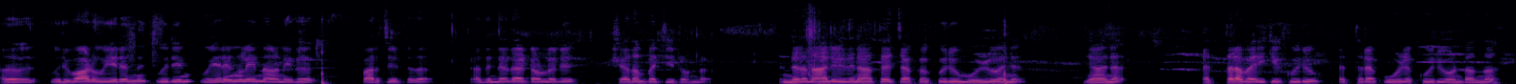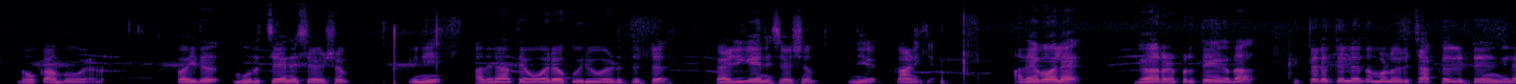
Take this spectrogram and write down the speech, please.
അത് ഒരുപാട് ഉയര- ഉയരങ്ങളിൽ നിന്നാണ് ഇത് പറിച്ചിട്ടത്. അതിന്റേതായിട്ടുള്ളൊരു ക്ഷതം പറ്റിയിട്ടുണ്ട്. എന്നിരുന്നാലും ഇതിനകത്തെ ചക്കക്കുരു മുഴുവൻ ഞാൻ എത്ര വരിക്കക്കുരു എത്ര കൂഴക്കുരു ഉണ്ടെന്ന് നോക്കാൻ പോവുകയാണ്. അപ്പോൾ ഇത് മുറിച്ചതിന് ശേഷം ഇനി അതിനകത്തെ ഓരോ കുരുവും എടുത്തിട്ട് കഴുകിയതിന് ശേഷം ഇനി കാണിക്കാം. അതേപോലെ വേറൊരു പ്രത്യേകത ഇത്തരത്തിൽ നമ്മളൊരു ചക്ക കിട്ടുമെങ്കിൽ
